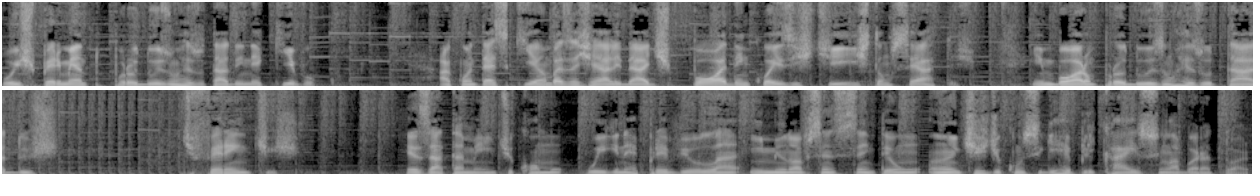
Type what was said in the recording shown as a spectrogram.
O experimento produz um resultado inequívoco. Acontece que ambas as realidades podem coexistir e estão certas, embora produzam resultados diferentes, exatamente como Wigner previu lá em 1961 antes de conseguir replicar isso em laboratório.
